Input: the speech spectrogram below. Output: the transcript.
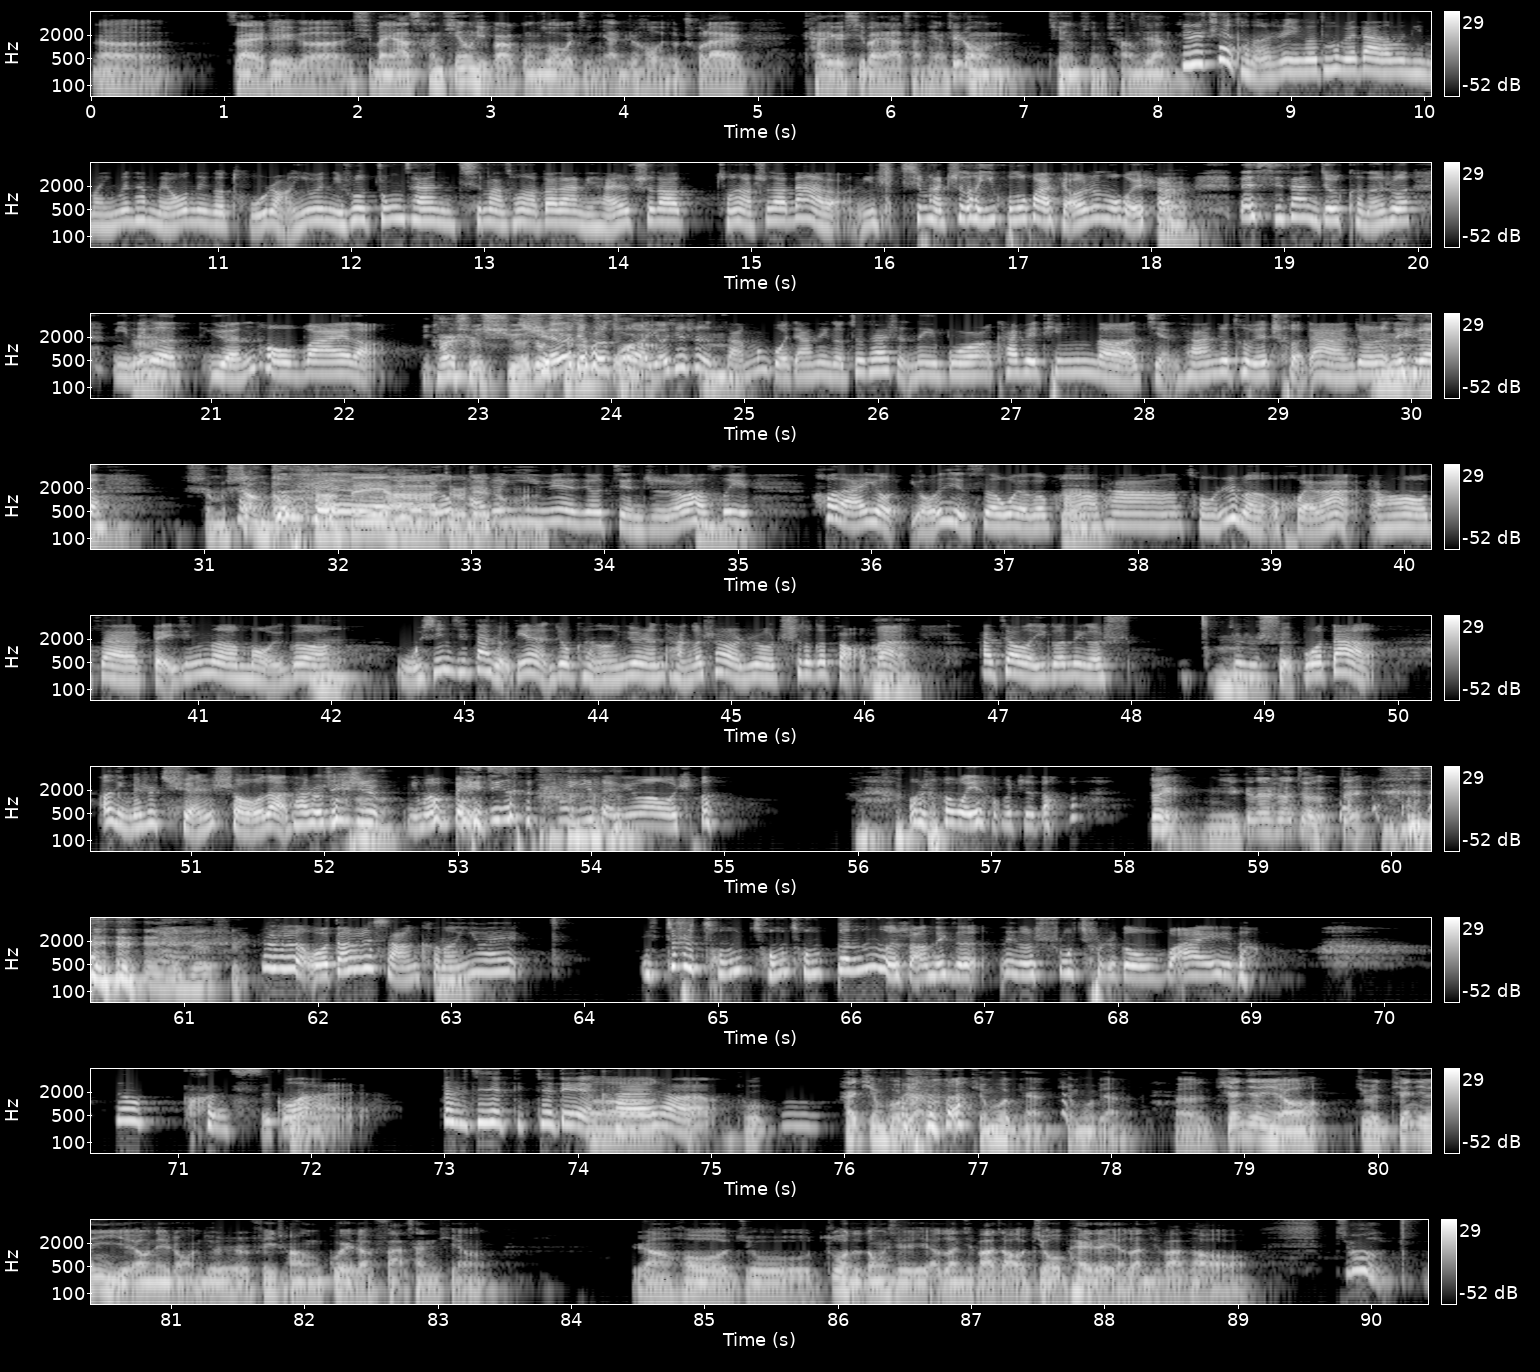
呃在这个西班牙餐厅里边工作过几年之后，我就出来开一个西班牙餐厅，这种挺挺常见的。就是这可能是一个特别大的问题嘛，因为它没有那个土壤。因为你说中餐，你起码从小到大你还是吃到从小吃到大的，你 起码吃到一葫芦画瓢这么回事儿。但西餐你就可能说你那个源头歪了，一开始学学的就是错尤其是咱们国家那个最开始那一波咖啡厅的简餐就特别扯淡，就是那个。什么 上岛咖啡呀，就是这种。意面就简直了，所以后来有有几次，我有个朋友他从日本回来，然后在北京的某一个五星级大酒店，就可能约人谈个事儿，就吃了个早饭。他叫了一个那个水，就是水波蛋，啊，里面是全熟的。他说这是你们北京的餐饮水平吗？我说，我说我也不知道。对你跟他说就对，那就是。就是我当时想，可能因为你就是从从从根子上，那个那个树就是个歪的，就很奇怪。但是这些这店也开下来了，不，还挺普遍的，挺普遍，挺普遍的。嗯，天津也有，就是天津也有那种就是非常贵的法餐厅。然后就做的东西也乱七八糟，酒配的也乱七八糟，就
